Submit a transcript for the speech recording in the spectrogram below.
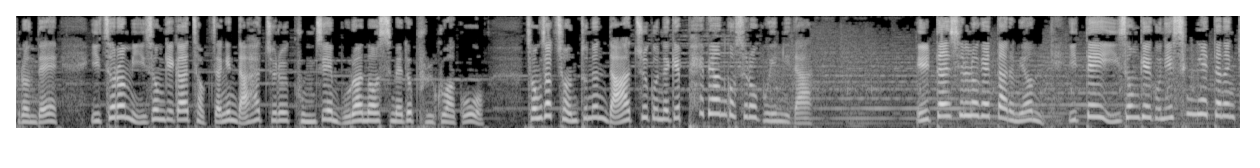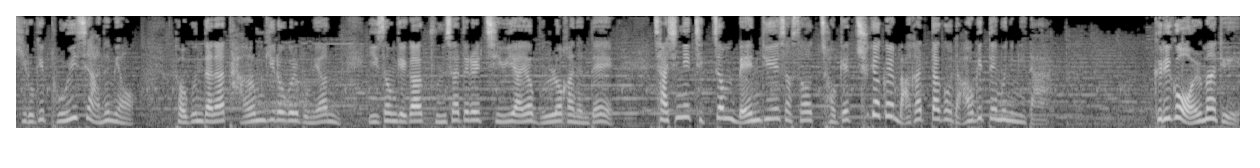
그런데 이처럼 이성계가 적장인 나하추를 궁지에 몰아넣었음에도 불구하고 정작 전투는 나하추군에게 패배한 것으로 보입니다. 일단 실록에 따르면 이때 이성계군이 승리했다는 기록이 보이지 않으며 더군다나 다음 기록을 보면 이성계가 군사들을 지휘하여 물러가는데 자신이 직접 맨 뒤에 서서 적의 추격을 막았다고 나오기 때문입니다. 그리고 얼마 뒤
